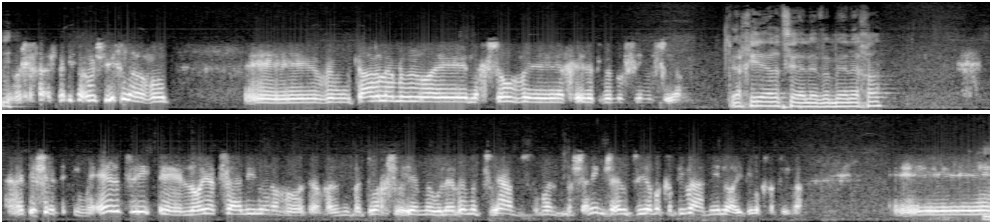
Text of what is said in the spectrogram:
אני ממשיך לעבוד, אה, ומותר לנו אה, לחשוב אה, אחרת בנושאים מסוים. איך יהיה הרצי הלוי בעיניך? האמת היא שעם הרצי אה, לא יצא לי לעבוד, אבל אני בטוח שהוא יהיה מעולה ומצוין. זאת אומרת, בשנים שהרצי יהיה בחטיבה, אני לא הייתי בחטיבה. אה,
